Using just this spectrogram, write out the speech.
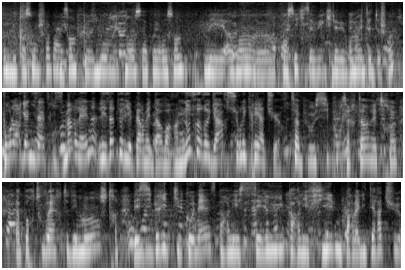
comme le poisson-chat par exemple, euh, nous maintenant on sait à quoi ils ressemblent, mais avant euh, on pensait qu'il avait vraiment une tête de chat. Pour l'organisation réalisatrice Marlène, les ateliers permettent d'avoir un autre regard sur les créatures. Ça peut aussi pour certains être la porte ouverte des monstres, des hybrides qu'ils connaissent par les séries, par les films, par la littérature.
